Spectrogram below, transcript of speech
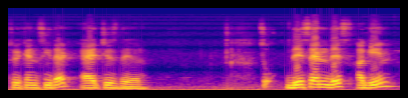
So you can see that h is there. So this and this again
